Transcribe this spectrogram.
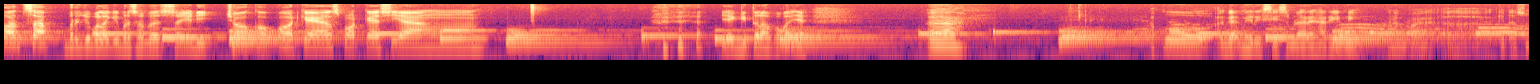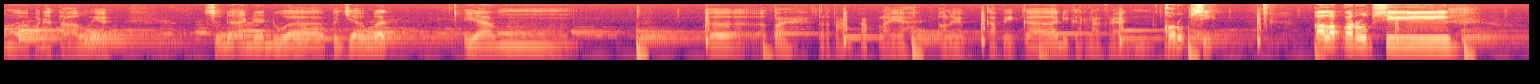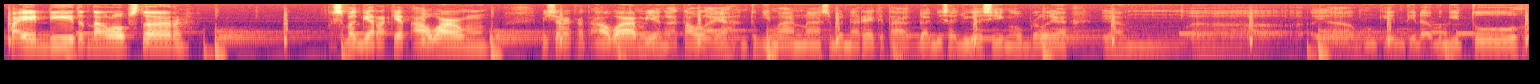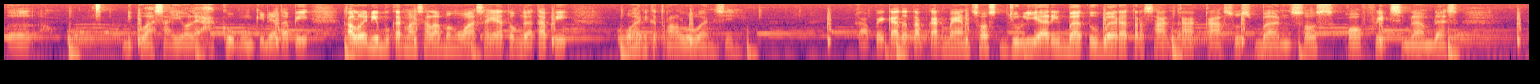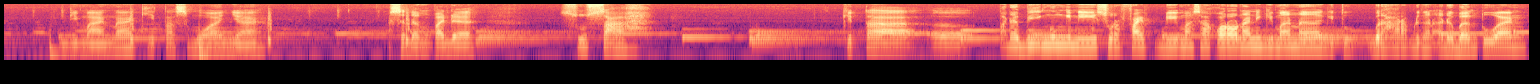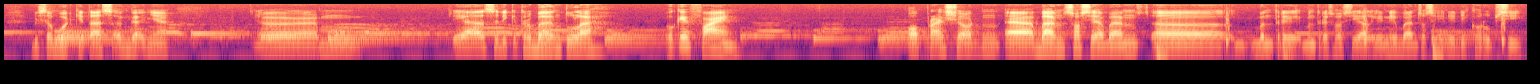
what's up? Berjumpa lagi bersama saya di Choco Podcast Podcast yang Ya gitulah pokoknya. Eh, Aku agak miris sih sebenarnya hari ini. Kenapa eh, kita semua pada tahu ya Sudah ada dua pejabat yang eh, apa tertangkap lah ya oleh KPK dikarenakan korupsi kalau korupsi Pak Edi tentang lobster sebagai rakyat awam, masyarakat awam ya nggak tahu lah ya untuk gimana sebenarnya kita nggak bisa juga sih ngobrol ya yang eh, ya mungkin tidak begitu eh, dikuasai oleh aku mungkin ya. Tapi kalau ini bukan masalah menguasai atau enggak tapi wah ini keterlaluan sih KPK tetapkan Mensos Juliari Batubara tersangka kasus bansos COVID-19 di mana kita semuanya sedang pada susah. Kita eh, pada bingung ini survive di masa corona ini gimana gitu. Berharap dengan ada bantuan bisa buat kita seenggaknya em, ya sedikit terbantu lah oke fine operation eh, bansos ya ban eh, menteri menteri sosial ini bansos ini dikorupsi.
